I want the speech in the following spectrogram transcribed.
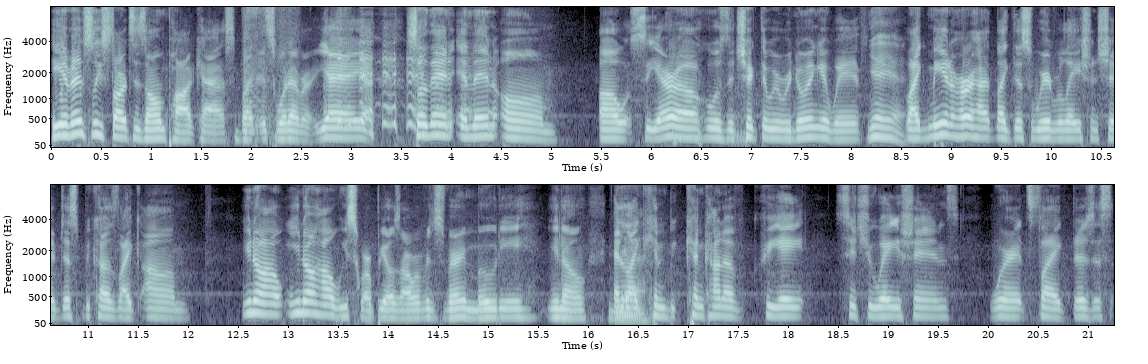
He eventually starts his own podcast, but it's whatever. Yeah, yeah, yeah. so then, and then, um, uh, Sierra, who was the chick that we were doing it with, yeah, yeah. like me and her had like this weird relationship just because like um you know how you know how we Scorpios are we're just very moody you know and like Yeah. can be, can kind of create situations where it's like there's this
